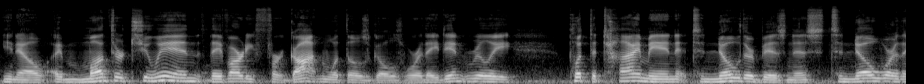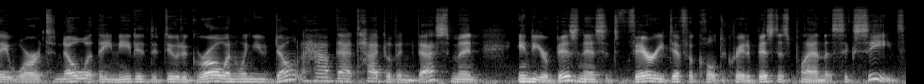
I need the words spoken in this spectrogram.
you know, a month or two in, they've already forgotten what those goals were. They didn't really put the time in to know their business, to know where they were, to know what they needed to do to grow. And when you don't have that type of investment into your business, it's very difficult to create a business plan that succeeds.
